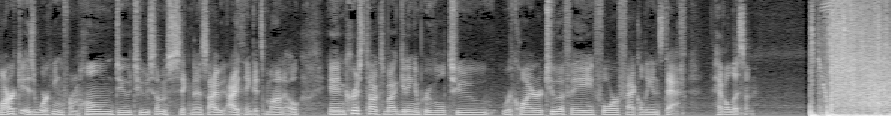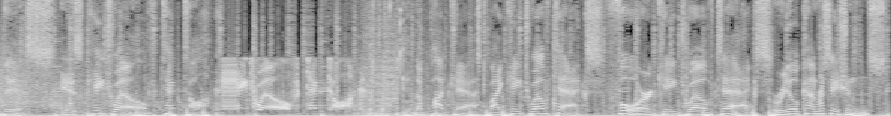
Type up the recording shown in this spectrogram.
Mark is working from home due to some sickness. I, I think it's mono. And Chris talks about getting approval to require 2FA for faculty and staff. Have a listen. This is K 12 Tech Talk. K 12 Tech Talk. The podcast by K 12 Techs for K 12 Techs. Real conversations,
